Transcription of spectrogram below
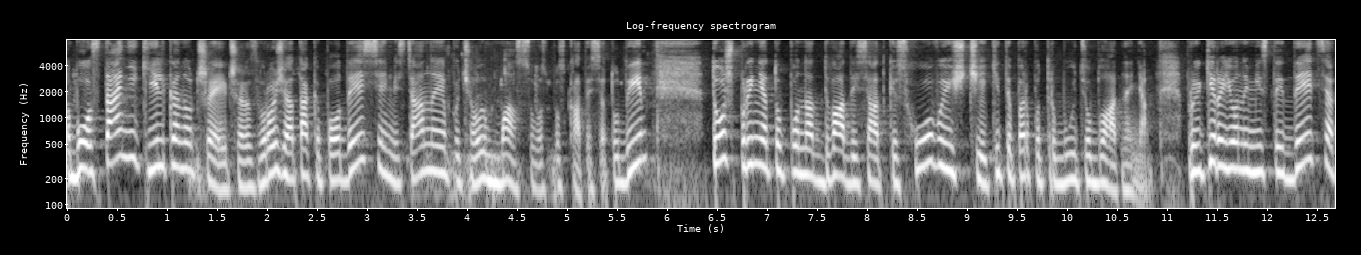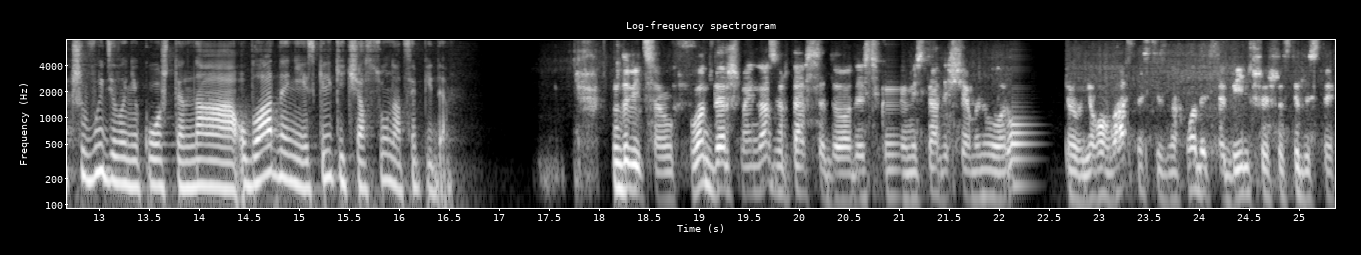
бо останні кілька ночей через ворожі атаки по Одесі містяни почали масово спускатися туди. Тож прийнято понад два десятки сховищ, які тепер потребують обладнання. Про які райони міста йдеться, чи виділені кошти на обладнання, і скільки часу на це піде? Ну, дивіться, фонд держмайна звертався до Одеської міськради ще минулого року. В його власності знаходиться більше 60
